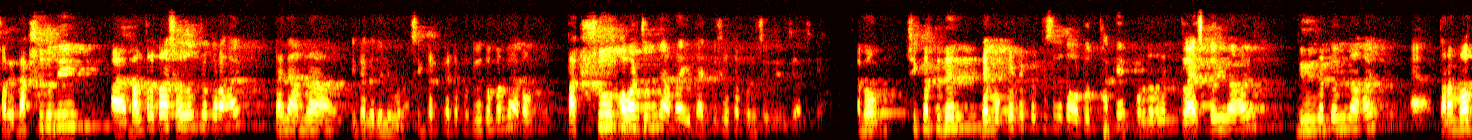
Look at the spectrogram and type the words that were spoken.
সরি ডাকসু যদি বানচাল করার ষড়যন্ত্র করা হয়, তাহলে আমরা এটা মেনে নেব না। শিক্ষার্থীরা এটা প্রতিহত করবে এবং ডাকসু হওয়ার জন্য আমরা এই দায়িত্বশীলতা পরিচয় দিয়েছি আজকে। এবং শিক্ষার্থীদের ডেমোক্রেটিক প্র্যাকটিসে যাতে অটুট থাকে, কোনো ধরনের ক্লাস তৈরি না হয়, বিরোধিতা তৈরি না হয় তারা মব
